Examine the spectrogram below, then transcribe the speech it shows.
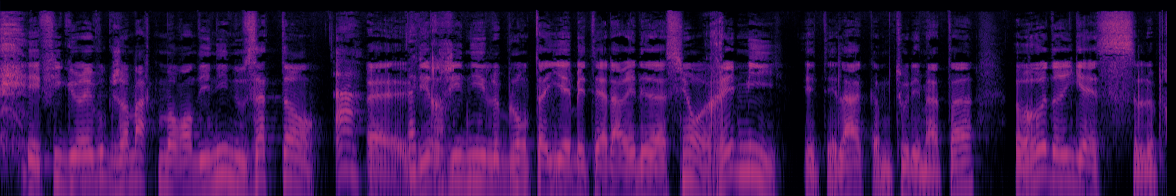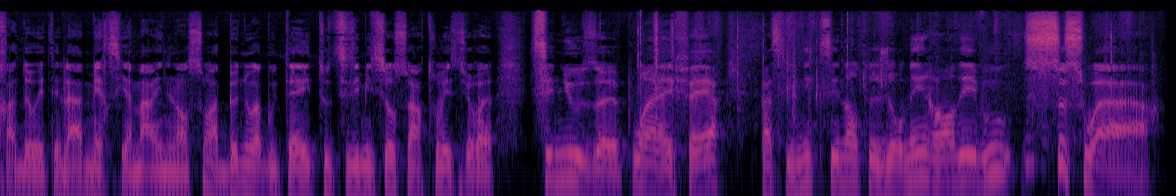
et figurez-vous que Jean-Marc Morandini nous attend. Ah, Euh. Virginie Leblond-Tailleb était à la réalisation, Rémi était là comme tous les matins, Rodriguez Le Prado était là, merci à Marine Lançon, à Benoît Bouteille. Toutes ces émissions sont à retrouver sur euh, cnews.fr. Passez une excellente journée, rendez-vous ce soir.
